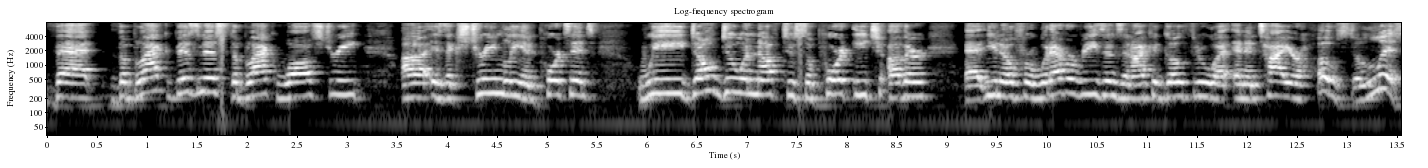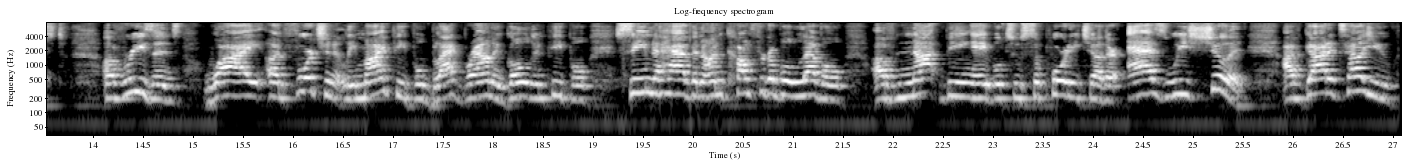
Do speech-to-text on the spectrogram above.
that the black business, the black Wall Street, uh, is extremely important. We don't do enough to support each other uh, you know, for whatever reasons, and I could go through a, an entire host, a list of reasons why, unfortunately, my people, black, brown, and golden people, seem to have an uncomfortable level of not being able to support each other as we should. I've got to tell you,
